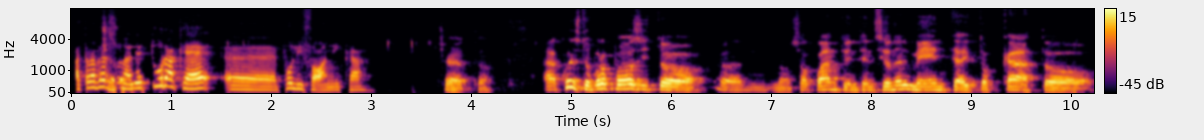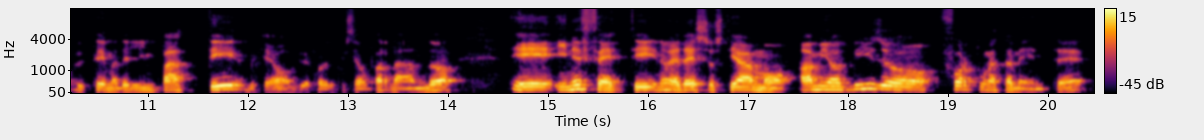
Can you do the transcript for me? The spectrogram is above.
attraverso certo. una lettura che è eh, polifonica. Certo. A questo proposito, eh, non so quanto intenzionalmente hai toccato il tema degli perché è ovvio, è quello di cui stiamo parlando, e in effetti noi adesso stiamo, a mio avviso, fortunatamente,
